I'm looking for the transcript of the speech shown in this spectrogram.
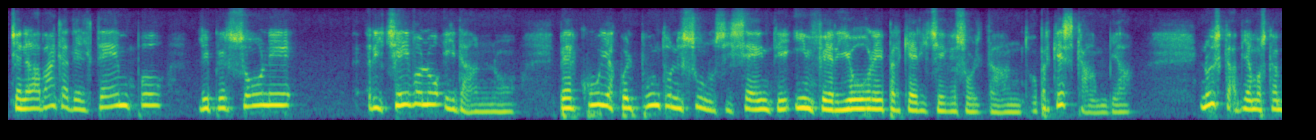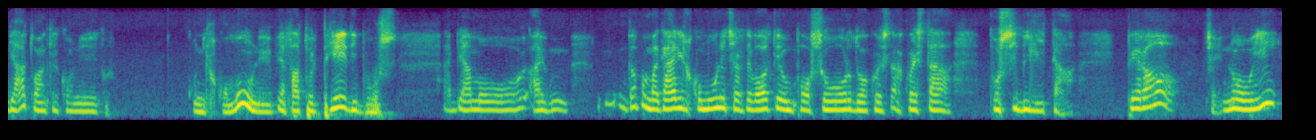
cioè nella banca del tempo le persone ricevono e danno, per cui a quel punto nessuno si sente inferiore perché riceve soltanto, perché scambia. Noi sc- abbiamo scambiato anche con il, con il comune, abbiamo fatto il piedibus, abbiamo, dopo magari il comune certe volte è un po' sordo a questa, a questa possibilità, però cioè, noi,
